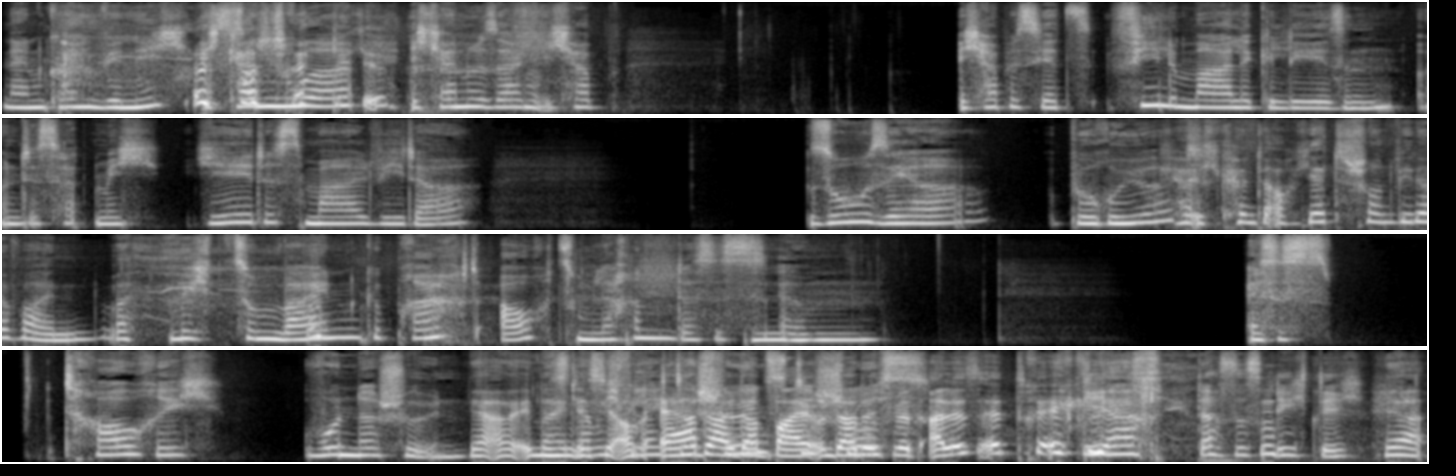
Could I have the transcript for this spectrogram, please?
Nein, können wir nicht. Ich kann nur, ich kann nur sagen, ich habe ich habe es jetzt viele Male gelesen und es hat mich jedes Mal wieder so sehr berührt. Ja, ich könnte auch jetzt schon wieder weinen. Mich zum Weinen gebracht, auch zum Lachen. Das ist, mhm. ähm, es ist traurig, wunderschön. Ja, aber immerhin ist, ist ja auch Erdal dabei und dadurch wird alles erträglich. Ja, das ist richtig. ja.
